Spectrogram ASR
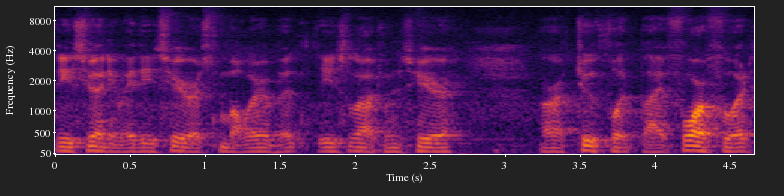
these here anyway, these here are smaller, but these large ones here are two foot by four foot.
